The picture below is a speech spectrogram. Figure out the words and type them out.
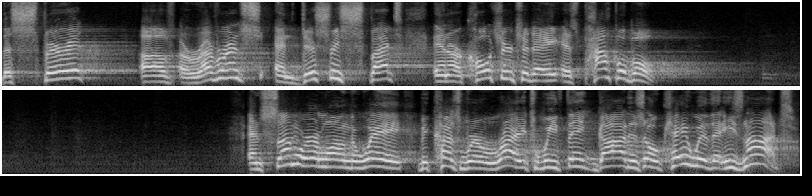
The spirit of irreverence and disrespect in our culture today is palpable. And somewhere along the way, because we're right, we think God is okay with it. He's not.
